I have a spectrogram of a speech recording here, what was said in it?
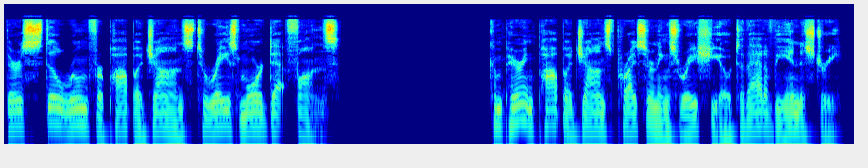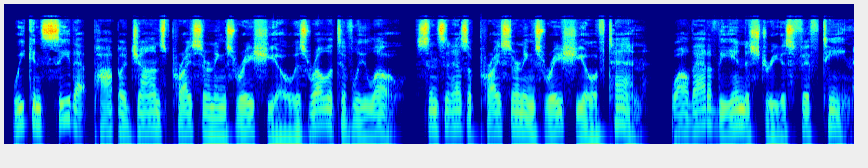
there is still room for Papa John's to raise more debt funds. Comparing Papa John's price-earnings ratio to that of the industry, we can see that Papa John's price-earnings ratio is relatively low, since it has a price-earnings ratio of 10, while that of the industry is 15.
